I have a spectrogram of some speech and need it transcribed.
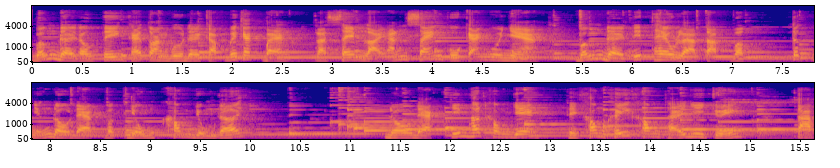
Vấn đề đầu tiên Khải Toàn vừa đề cập với các bạn là xem lại ánh sáng của cả ngôi nhà. Vấn đề tiếp theo là tạp vật, tức những đồ đạc, vật dụng không dùng tới đồ đạc chiếm hết không gian thì không khí không thể di chuyển. Tạp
